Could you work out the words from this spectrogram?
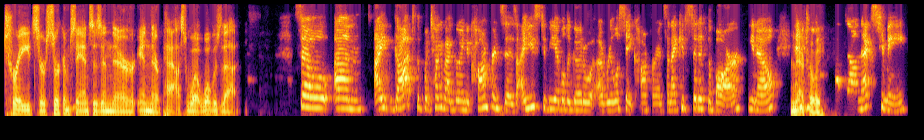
traits or circumstances in their in their past. What what was that? So um, I got to the point talking about going to conferences. I used to be able to go to a real estate conference and I could sit at the bar, you know, naturally down next to me.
